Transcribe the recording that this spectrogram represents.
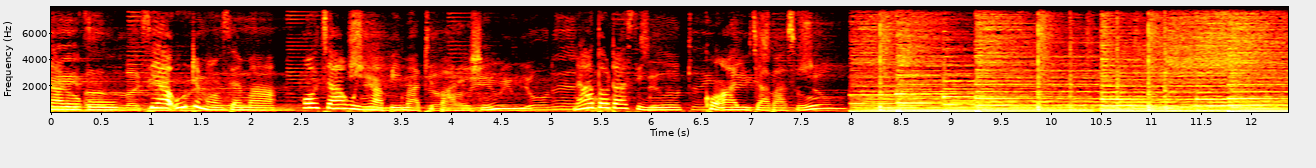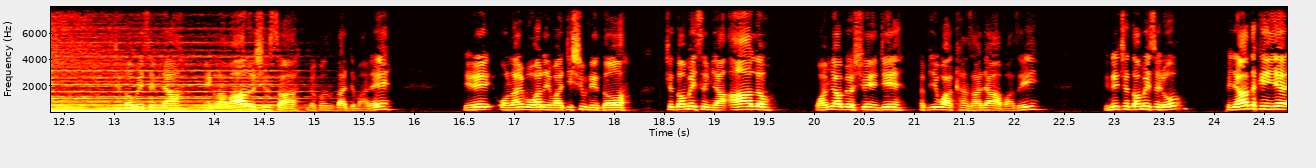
နာတော်ကိုဆရာဦးတင်မောင်ဆန်းမှဟောကြားဝင်ငါပေးมาဖြစ်ပါတယ်ရှင်။နာတော်တာစီရင်ခွန်အာယူကြပါစို့။ချစ်တော်မိတ်ဆွေများမင်္ဂလာပါလို့ရှိစွာနှုတ်ခွန်းဆက်ကြပါတယ်ဒီနေ့ online ပေါ်ကနေမှာကြည့်ရှုနေသောချစ်တော်မိတ်ဆွေများအားလုံးဝမ်းမြောက်ပျော်ရွှင်ခြင်းအပြည့်အဝခံစားကြရပါစေဒီနေ့ချစ်တော်မိတ်ဆွေတို့ ဖရာသခင်ရဲ့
